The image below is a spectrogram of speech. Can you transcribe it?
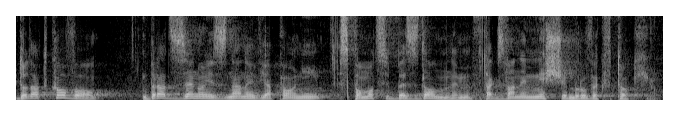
Dodatkowo brat Zeno jest znany w Japonii z pomocy bezdomnym w tak zwanym mieście mrówek w Tokio.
